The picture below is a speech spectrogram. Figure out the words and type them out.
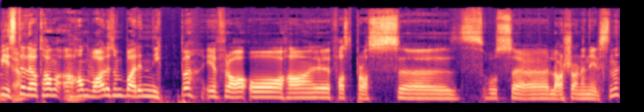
viste ja. det at han, han var liksom bare nippet ifra å ha fast plass uh, hos uh, Lars Arne Nilsen.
